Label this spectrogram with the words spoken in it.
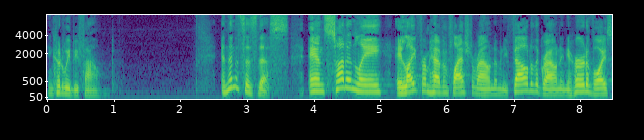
And could we be found? And then it says this And suddenly a light from heaven flashed around him, and he fell to the ground, and he heard a voice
